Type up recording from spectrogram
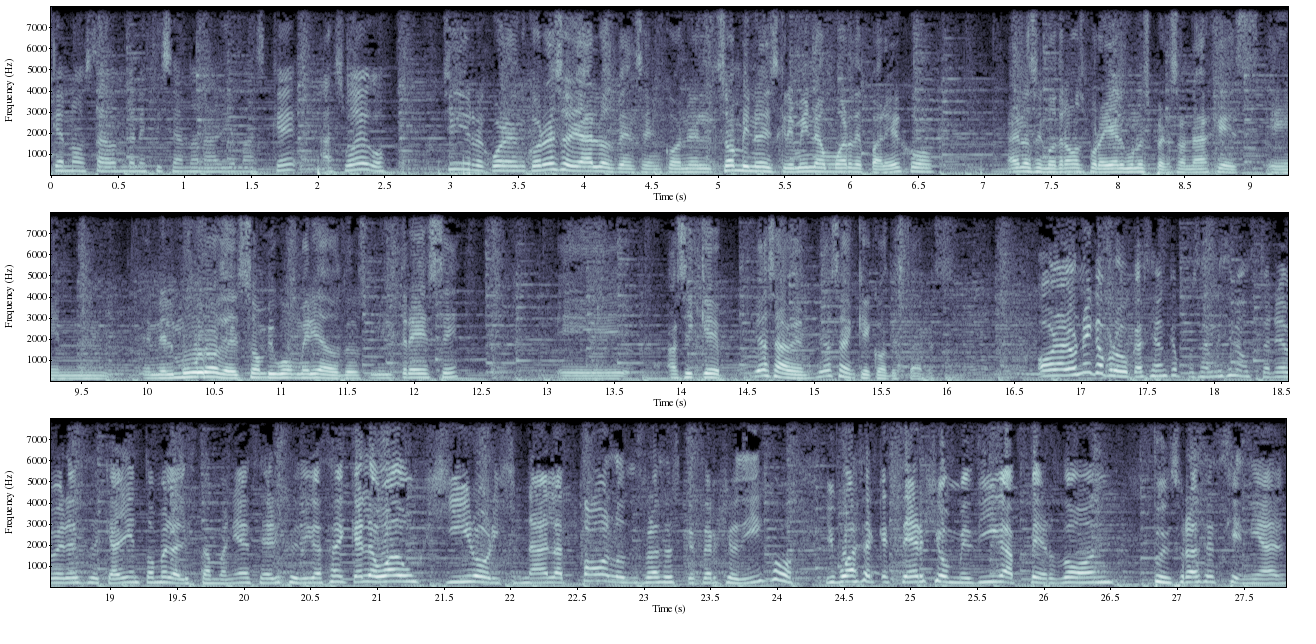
que no están beneficiando a nadie más que a su ego. Sí, recuerden, con eso ya los vencen. Con el zombie no discrimina, muerde parejo. Ahí nos encontramos por ahí algunos personajes en, en el muro del Zombie World Mérida 2013. Eh, así que ya saben, ya saben qué contestarles. Ahora, la única provocación que pues a mí sí me gustaría ver es de que alguien tome la listamanía de Sergio y diga, ¿sabe qué? Le voy a dar un giro original a todos los disfraces que Sergio dijo y voy a hacer que Sergio me diga, perdón, tu disfraz es genial.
